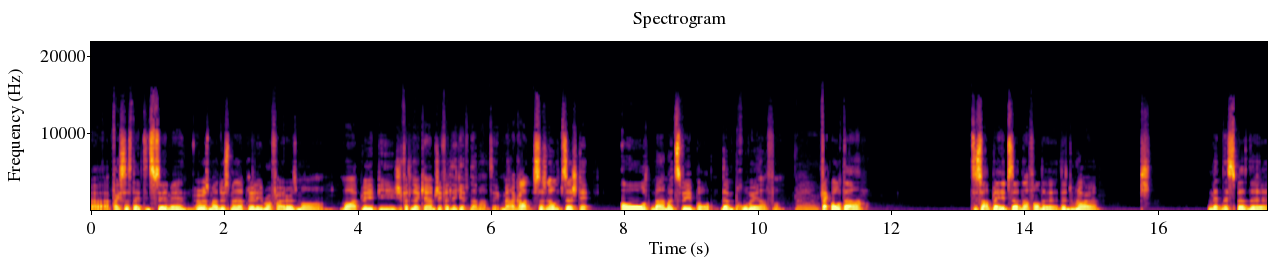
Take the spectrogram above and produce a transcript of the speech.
euh, fait que ça, c'était difficile, mais heureusement, deux semaines après, les Rough Riders m'ont, appelé, puis j'ai fait le camp, j'ai fait l'équipe finalement. Mais encore, ça, c'est un autre épisode, j'étais hautement motivé pour de me prouver, dans le fond. Ben fait que autant, c'est souvent plein d'épisodes, dans le fond, de, de douleur, puis mettre une espèce de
